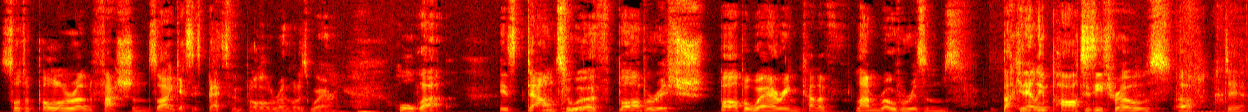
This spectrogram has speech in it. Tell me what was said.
sort of polo run fashions. I guess it's better than polo run what he's wearing. All that. His down to earth, Barbourish, Barbour wearing kind of Land Roverisms. Alien parties he throws. Oh dear.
